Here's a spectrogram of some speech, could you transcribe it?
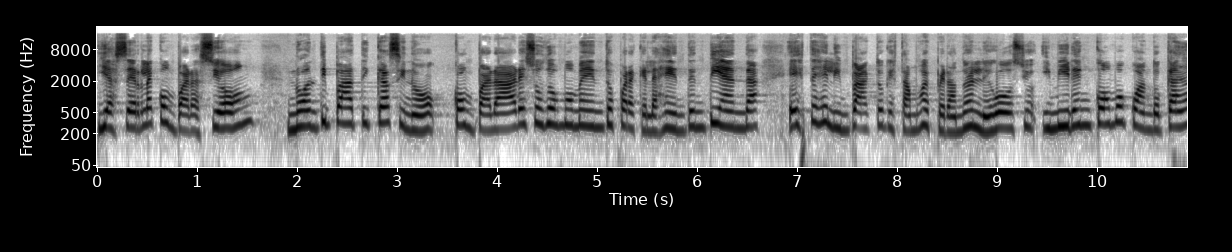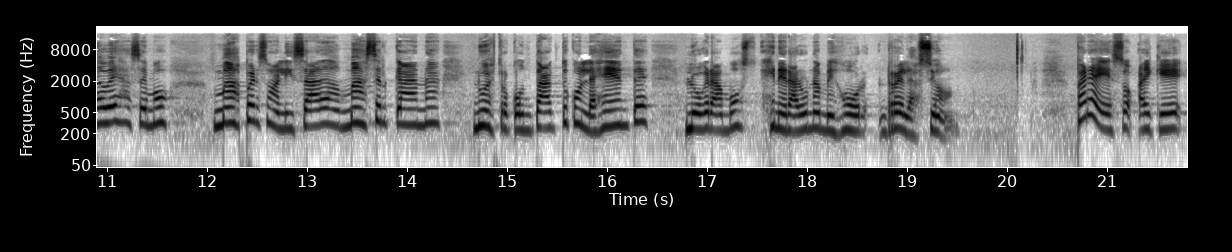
y hacer la comparación no antipática, sino comparar esos dos momentos para que la gente entienda, este es el impacto que estamos esperando en el negocio y miren cómo cuando cada vez hacemos más personalizada, más cercana nuestro contacto con la gente, logramos generar una mejor relación. Para eso hay que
